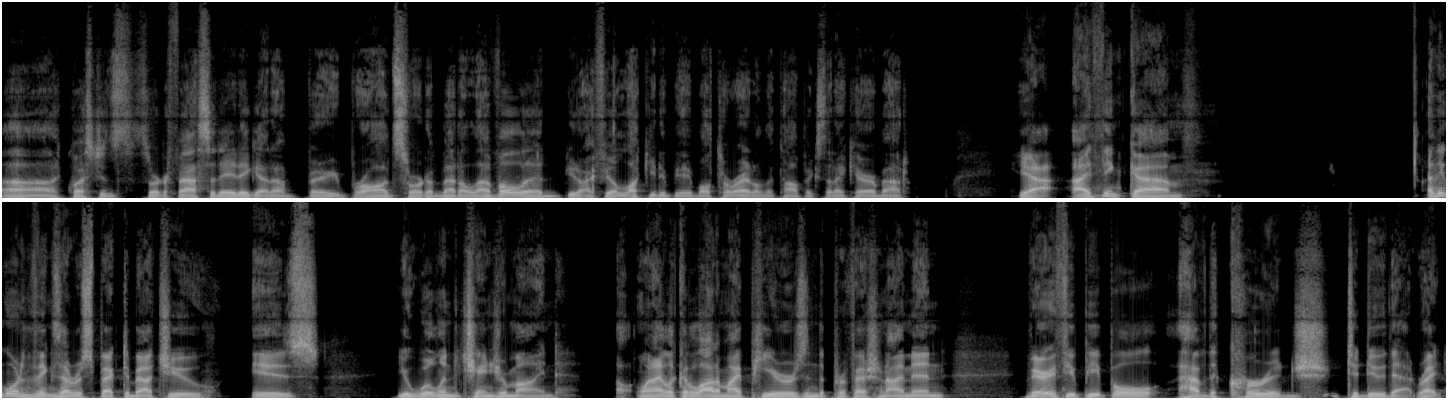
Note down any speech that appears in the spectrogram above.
uh, questions sort of fascinating at a very broad sort of meta level, and you know I feel lucky to be able to write on the topics that I care about. Yeah, I think um, I think one of the things I respect about you is you're willing to change your mind. Uh, when I look at a lot of my peers in the profession I'm in, very few people have the courage to do that, right?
